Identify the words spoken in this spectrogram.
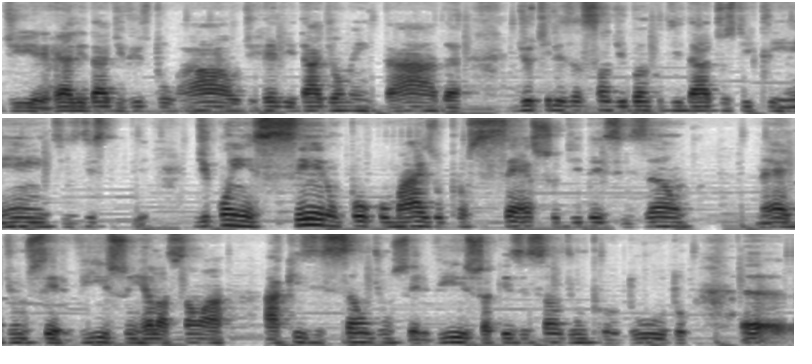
de realidade virtual, de realidade aumentada, de utilização de banco de dados de clientes, de, de conhecer um pouco mais o processo de decisão né, de um serviço em relação à aquisição de um serviço, aquisição de um produto, é,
